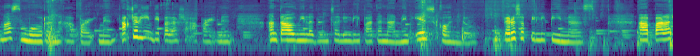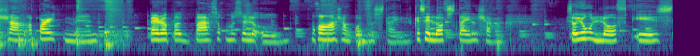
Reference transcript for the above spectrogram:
mas mura na apartment. Actually, hindi pala siya apartment. Ang tawag nila dun sa lilipatan namin is condo. Pero sa Pilipinas, ah, para siyang apartment pero pagpasok mo sa loob, mukha nga siyang condo style. Kasi loft style siya. So, yung loft is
